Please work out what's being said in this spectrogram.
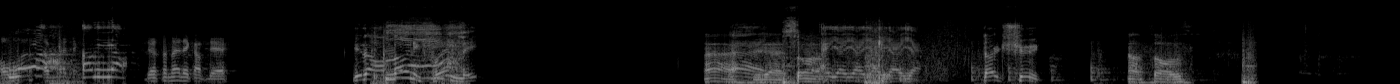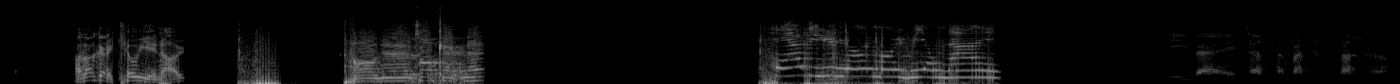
Oh what? What? A medic. I'm not. There's a medic up there. you know, I'm only friendly. Ah, Hey. you're. So, Hey, yeah, yeah, yeah, yeah, yeah. Don't shoot. Not souls. I'm not gonna kill you, no. oh no, Top Cat now. How do you know my real name? eBay. That's a fat, fat, uh,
